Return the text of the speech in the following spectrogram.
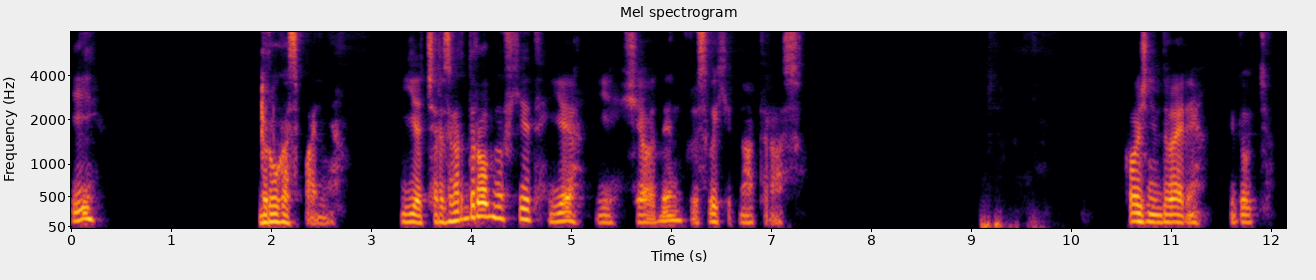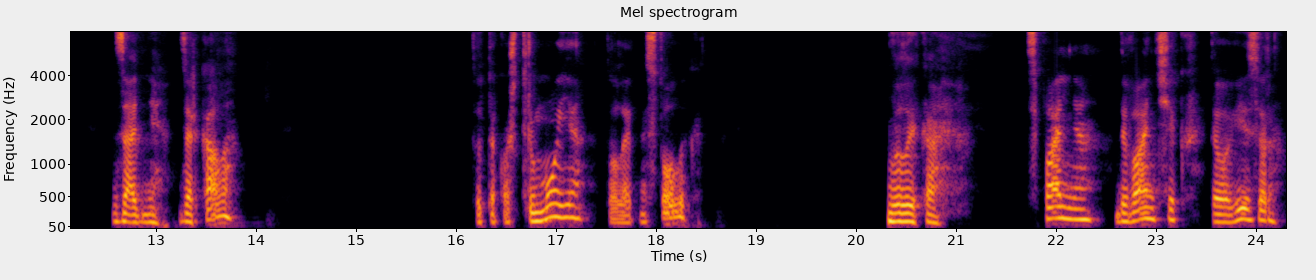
і друга спальня. Є через гардеробну вхід, є і ще один плюс вихід на терасу. Кожні двері йдуть задні дзеркала. Тут також трюмо є, туалетний столик, велика спальня, диванчик, телевізор.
